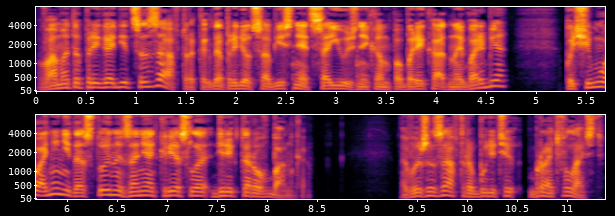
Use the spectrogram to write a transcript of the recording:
Вам это пригодится завтра, когда придется объяснять союзникам по баррикадной борьбе, почему они недостойны занять кресло директоров банка. Вы же завтра будете брать власть.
